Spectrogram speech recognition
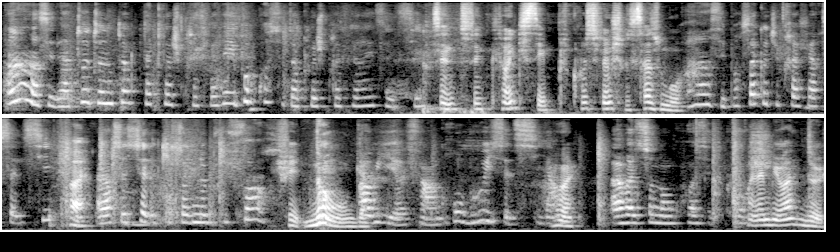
Ah, c'est la Totten Clock, ta cloche préférée. Et pourquoi c'est ta cloche préférée, celle-ci? C'est un Totten Clock, c'est plus grosse cloche de Strasbourg. Ah, c'est pour ça que tu préfères celle-ci? Ouais. Alors c'est celle qui sonne le plus fort. Je fais donc. Ah oui, elle fait un gros bruit, celle-ci. hein. Ouais. Alors elle sonne en quoi, cette cloche La bémol 2.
